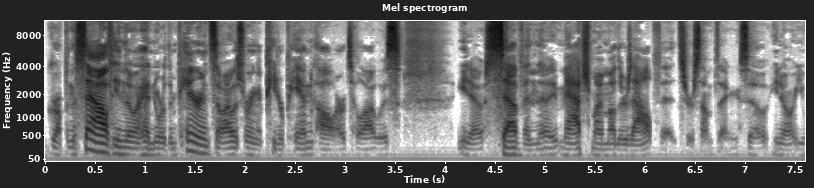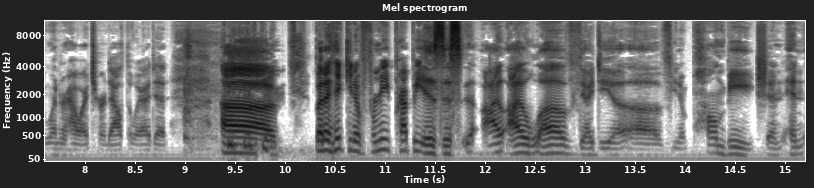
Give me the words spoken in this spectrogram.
grew up in the South, even though I had Northern parents, so I was wearing a Peter Pan collar until I was you know, seven that matched my mother's outfits or something. So, you know, you wonder how I turned out the way I did. Um, but I think, you know, for me, preppy is this, I, I love the idea of, you know, Palm Beach and, and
